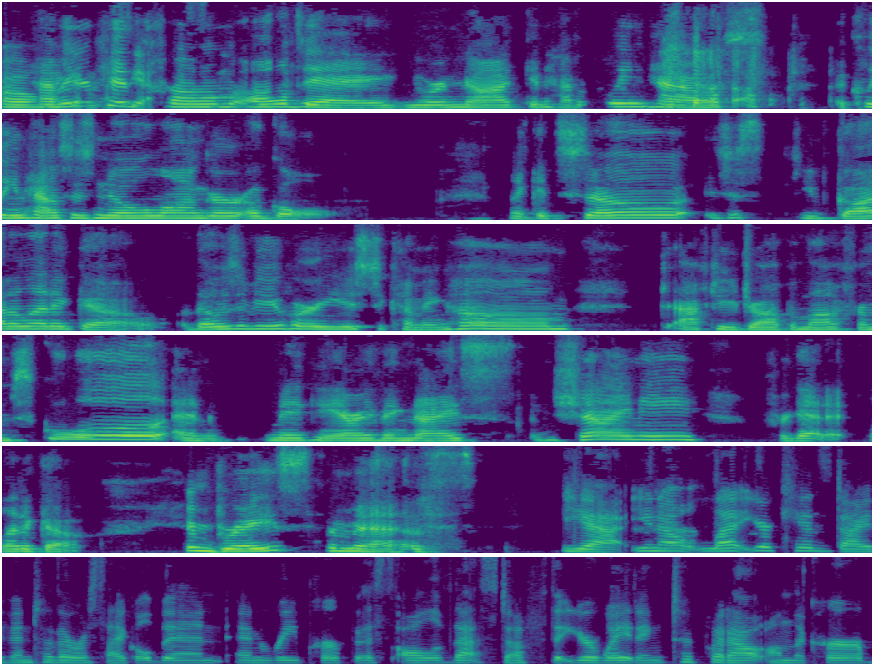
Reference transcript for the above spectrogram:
Oh, Having your kids yes. home all day, you are not going to have a clean house. a clean house is no longer a goal. Like it's so, it's just, you've got to let it go. Those of you who are used to coming home, after you drop them off from school and making everything nice and shiny, forget it. Let it go. Embrace the mess. Yeah, you know, let your kids dive into the recycle bin and repurpose all of that stuff that you're waiting to put out on the curb.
